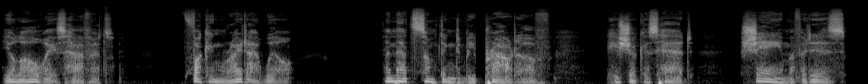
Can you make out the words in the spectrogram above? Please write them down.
You'll always have it. Fucking right I will. And that's something to be proud of. He shook his head. Shame if it is.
